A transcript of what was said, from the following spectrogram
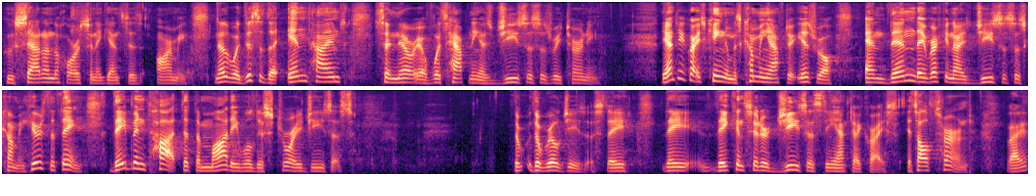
who sat on the horse and against his army. In other words, this is the end times scenario of what's happening as Jesus is returning. The Antichrist kingdom is coming after Israel, and then they recognize Jesus is coming. Here's the thing they've been taught that the Mahdi will destroy Jesus. The, the real Jesus. They, they, they consider Jesus the Antichrist. It's all turned, right?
